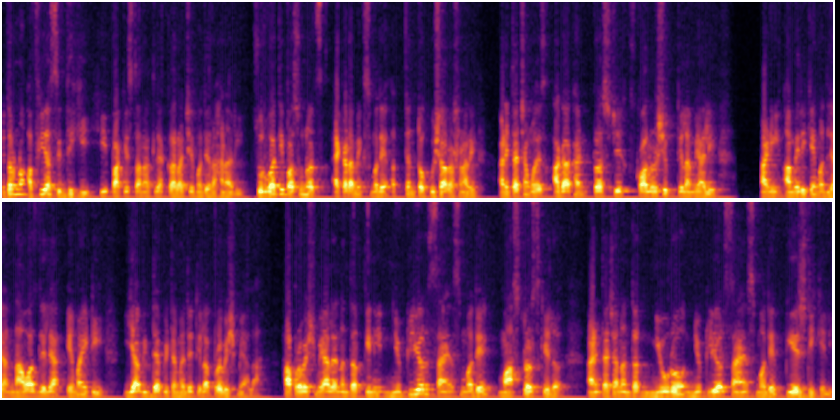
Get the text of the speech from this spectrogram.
मित्रांनो अफिया सिद्दीकी ही पाकिस्तानातल्या कराचीमध्ये राहणारी सुरुवातीपासूनच अकॅडमिक्समध्ये अत्यंत हुशार असणारी आणि त्याच्यामुळेच आगा खान ट्रस्टची स्कॉलरशिप तिला मिळाली आणि अमेरिकेमधल्या नावाजलेल्या एम आय टी या विद्यापीठामध्ये तिला प्रवेश मिळाला. हा प्रवेश मिळाल्यानंतर तिने न्यूक्लिअर सायन्समध्ये मास्टर्स केलं आणि त्याच्यानंतर न्यूरो न्यूक्लिअर सायन्समध्ये पी एच डी केली.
